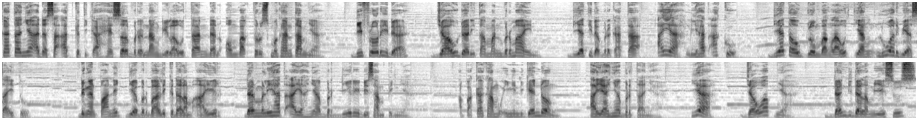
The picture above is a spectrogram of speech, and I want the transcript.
Katanya ada saat ketika Hazel berenang di lautan dan ombak terus menghantamnya. Di Florida, jauh dari taman bermain, dia tidak berkata, "Ayah, lihat aku." Dia tahu gelombang laut yang luar biasa itu. Dengan panik, dia berbalik ke dalam air dan melihat ayahnya berdiri di sampingnya. "Apakah kamu ingin digendong?" Ayahnya bertanya. "Ya," jawabnya. Dan di dalam Yesus,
